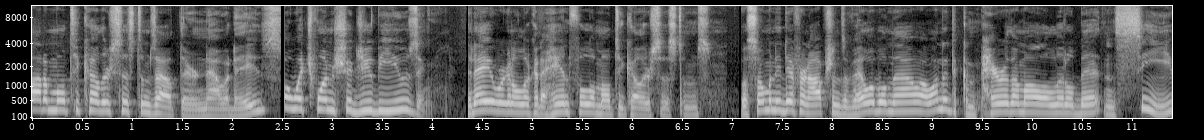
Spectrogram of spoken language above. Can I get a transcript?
lot of multicolor systems out there nowadays, but which one should you be using? Today we're going to look at a handful of multicolor systems. With so many different options available now, I wanted to compare them all a little bit and see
